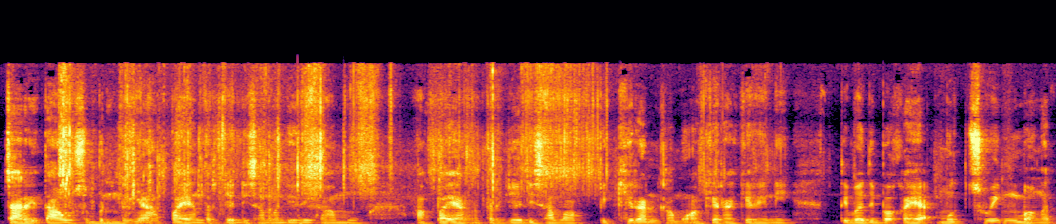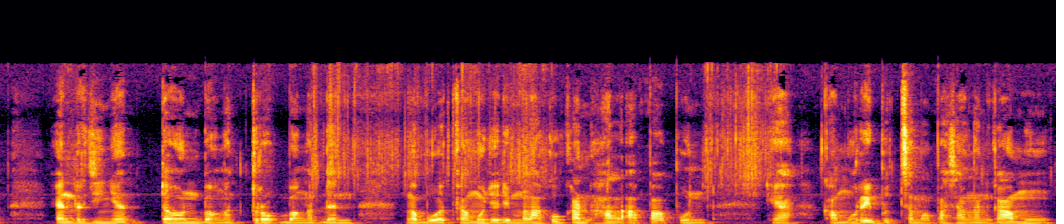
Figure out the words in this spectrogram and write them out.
cari tahu sebenarnya apa yang terjadi sama diri kamu, apa yang terjadi sama pikiran kamu akhir-akhir ini. Tiba-tiba kayak mood swing banget, energinya down banget, drop banget dan ngebuat kamu jadi melakukan hal apa pun, ya. Kamu ribut sama pasangan kamu,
